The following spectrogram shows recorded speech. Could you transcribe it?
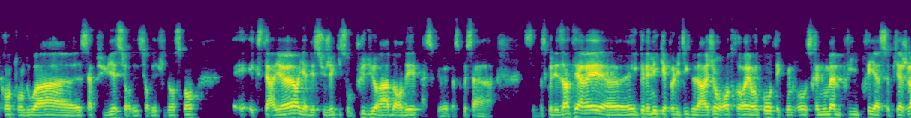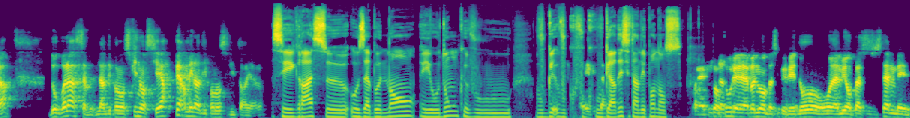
quand on doit s'appuyer sur des, sur des financements extérieurs. Il y a des sujets qui sont plus durs à aborder parce que, parce que ça, parce que les intérêts économiques et politiques de la région rentreraient en compte et qu'on serait nous-mêmes pris, pris à ce piège-là. Donc voilà, l'indépendance financière permet l'indépendance éditoriale. C'est grâce euh, aux abonnements et aux dons que vous, vous, vous, gardez cette indépendance. Ouais, surtout les abonnements, parce que les dons, on a mis en place ce système, mais il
